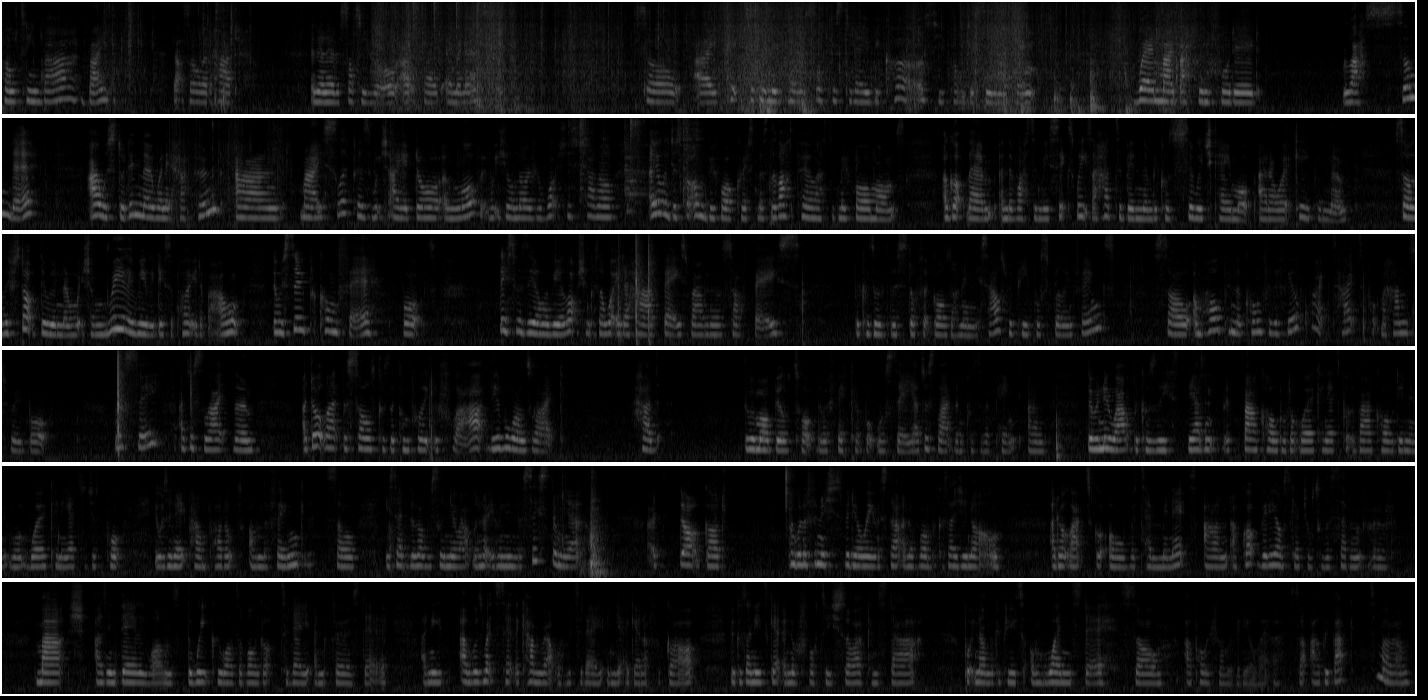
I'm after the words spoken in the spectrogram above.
protein bar, bite. That's all I'd had. And then I had a sausage roll outside M&S so I picked up a new pair of slippers today because you've probably just seen I think when my bathroom flooded last Sunday I was stood in there when it happened and my slippers which I adore and love which you'll know if you've watched this channel I only just got them before Christmas. The last pair lasted me four months. I got them and they've lasted me six weeks. I had to bin them because sewage came up and I weren't keeping them so they've stopped doing them, which I'm really, really disappointed about. They were super comfy, but this was the only real option because I wanted a hard base rather than a soft base because of the stuff that goes on in this house with people spilling things. So I'm hoping they're comfy. They feel quite tight to put my hands through, but we'll see. I just like them. I don't like the soles because they're completely flat. The other ones like had they were more built up, they were thicker, but we'll see. I just like them because they were pink and they were new out because they, they hadn't, the barcode wouldn't work and he had to put the barcode in and it wouldn't work and he had to just put, it was an £8 product on the thing. So he said they're obviously new out, they're not even in the system yet. Oh God, I'm going to finish this video here and start another one because as you know, I don't like to go over 10 minutes and I've got video scheduled till the 7th of March, as in daily ones, the weekly ones I've only got today and Thursday. I need I was meant to take the camera out with me today and yet again I forgot because I need to get enough footage so I can start putting on the computer on Wednesday. So I'll probably film a video later. So I'll be back tomorrow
